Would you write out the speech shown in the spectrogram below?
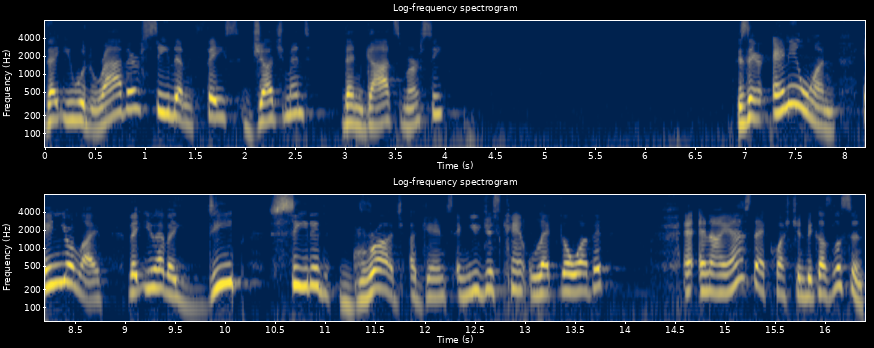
that you would rather see them face judgment than God's mercy? Is there anyone in your life that you have a deep seated grudge against and you just can't let go of it? And, and I ask that question because, listen,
